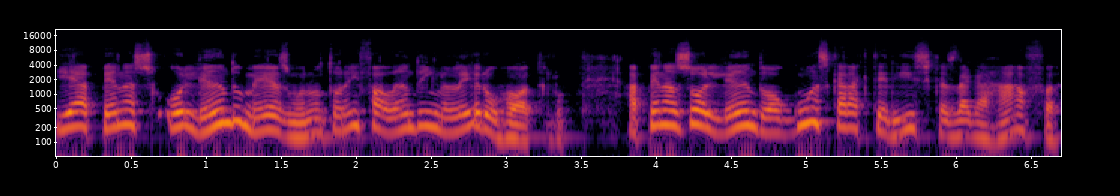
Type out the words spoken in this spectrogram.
E é apenas olhando mesmo, não estou nem falando em ler o rótulo. Apenas olhando algumas características da garrafa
